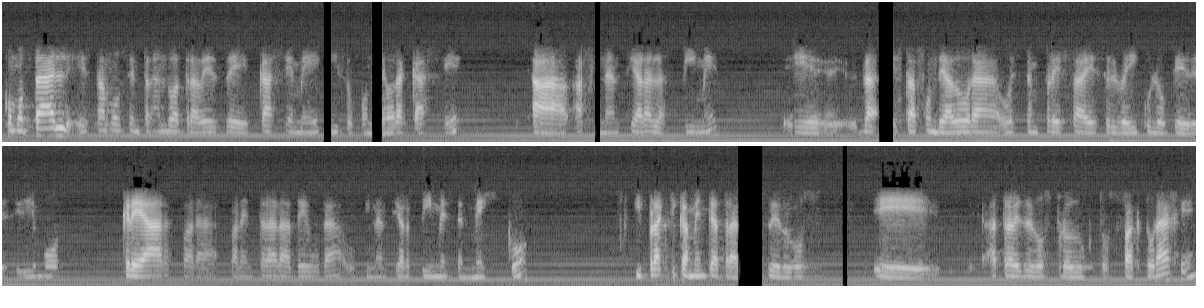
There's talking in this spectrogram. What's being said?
como tal, estamos entrando a través de KCMX o Fundadora KC a, financiar a las pymes. Eh, esta fondeadora o esta empresa es el vehículo que decidimos crear para, para entrar a deuda o financiar pymes en México. Y prácticamente a través de dos eh, a través de dos productos factoraje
